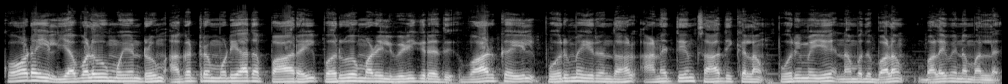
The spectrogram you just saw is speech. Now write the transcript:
கோடையில் எவ்வளவு முயன்றும் அகற்ற முடியாத பாறை பருவமழையில் விழுகிறது. வாழ்க்கையில் பொறுமை இருந்தால் அனைத்தையும் சாதிக்கலாம். பொறுமையே நமது பலம் பலவீனம் அல்ல.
